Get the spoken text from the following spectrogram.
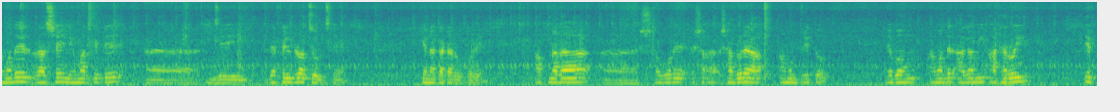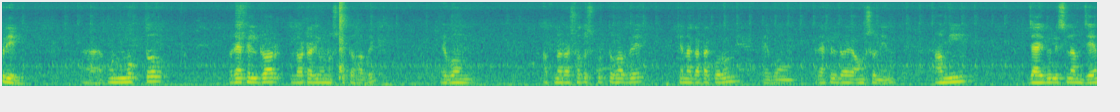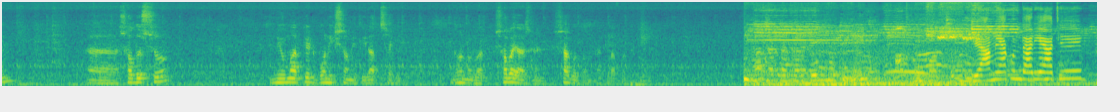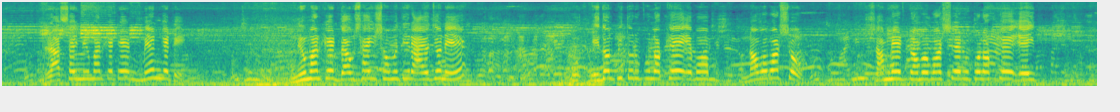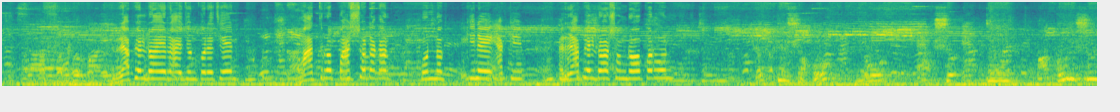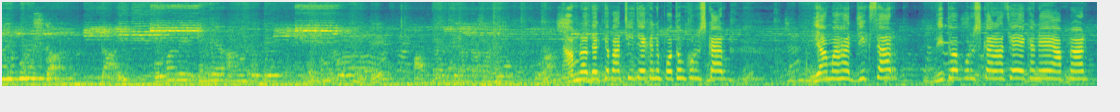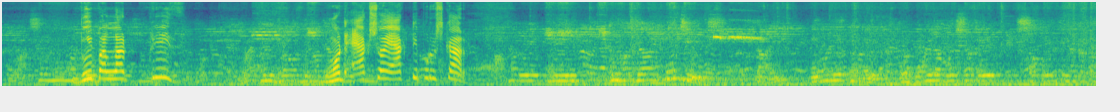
আমাদের রাজশাহী নিউ মার্কেটে যেই র্যাফেল ড্র চলছে কেনাকাটার উপরে, আপনারা সবরে সাদরে আমন্ত্রিত এবং আমাদের আগামী আঠারোই এপ্রিল উন্মুক্ত র্যাফেল ড্রর লটারি অনুষ্ঠিত হবে এবং আপনারা স্বতঃস্ফূর্তভাবে কেনাকাটা করুন এবং র্যাফেল ড্রয়ে অংশ নিন। আমি জাহিদুল ইসলাম জেম সদস্য নিউ মার্কেট বণিক সমিতি, রাজশাহী। ধন্যবাদ। সবাই আসবেন। স্বাগতম আপনাদের। যে আমি এখন দাঁড়িয়ে আছি রাজশাহী নিউ মার্কেটের মেন গেটে নিউ মার্কেট ব্যবসায়ী সমিতির আয়োজনে ঈদ ফিতর উপলক্ষে এবং নববর্ষ, সামনের নববর্ষের উপলক্ষে এই র্যাফেল ড্রয়ের আয়োজন করেছেন। মাত্র পাঁচশো টাকার পণ্য কিনে একটি র্যাফেল ড্র সংগ্রহ করুন। আকর্ষণীয় পুরস্কার। তাই এবারের ঈদের আনন্দকে আমরা দেখতে পাচ্ছি যে এখানে প্রথম পুরস্কার ইয়ামাহা জিক্সার দ্বিতীয় পুরস্কার আছে এখানে আপনার দুই পাল্লার ফ্রিজ। মোট একশো একটি পুরস্কার। বৈশাখে সকল কেনাকাটা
